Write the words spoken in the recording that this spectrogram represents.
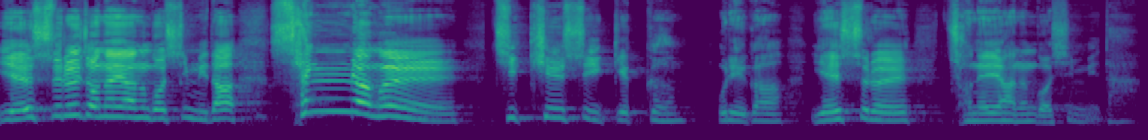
예수를 전해야 하는 것입니다. 생명을 지킬 수 있게끔 우리가 예수를 전해야 하는 것입니다.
